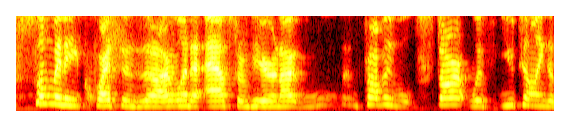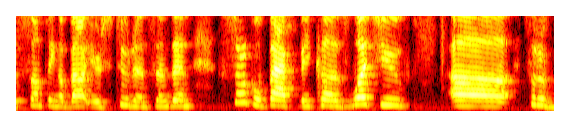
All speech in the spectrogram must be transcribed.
so many questions that I want to ask from here, and I probably will start with you telling us something about your students, and then circle back because what you've uh, sort of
